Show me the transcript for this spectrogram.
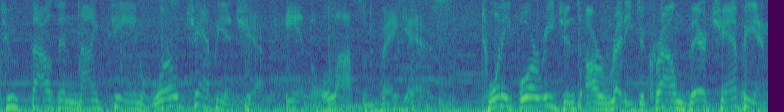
2019 World Championship in Las Vegas. 24 regions are ready to crown their champion.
